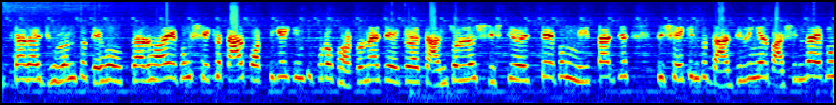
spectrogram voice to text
উদ্ধার হয়, ঝুলন্ত দেহ উদ্ধার হয় এবং সেখানে তারপর থেকেই কিন্তু পুরো ঘটনায় যে চাঞ্চল্য সৃষ্টি হয়েছে এবং মৃতার যে, সে কিন্তু দার্জিলিং এর বাসিন্দা এবং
